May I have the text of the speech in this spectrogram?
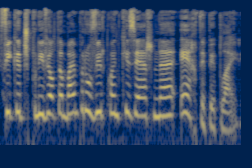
Fica disponível também para ouvir quando quiseres na RTP Play.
